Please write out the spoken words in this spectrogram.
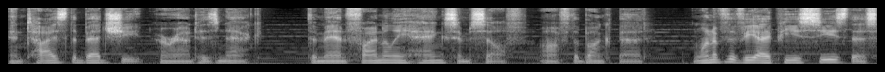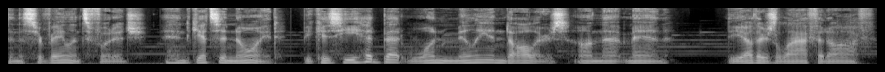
and ties the bedsheet around his neck. The man finally hangs himself off the bunk bed. One of the VIPs sees this in the surveillance footage and gets annoyed because he had bet $1 million on that man. The others laugh it off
